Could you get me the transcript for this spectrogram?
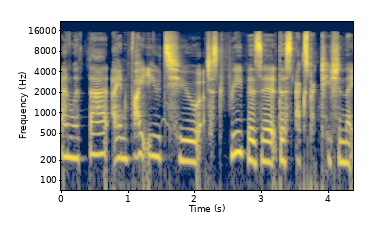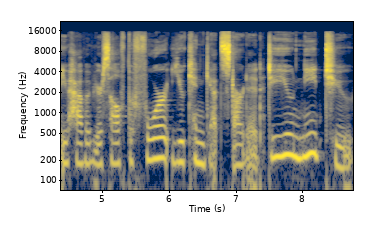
And with that, I invite you to just revisit this expectation that you have of yourself before you can get started. Do you need to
